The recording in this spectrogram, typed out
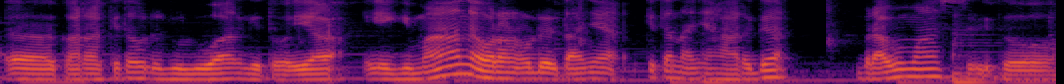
eh, karena kita udah duluan gitu ya ya gimana orang udah ditanya kita nanya harga berapa mas? gitu.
